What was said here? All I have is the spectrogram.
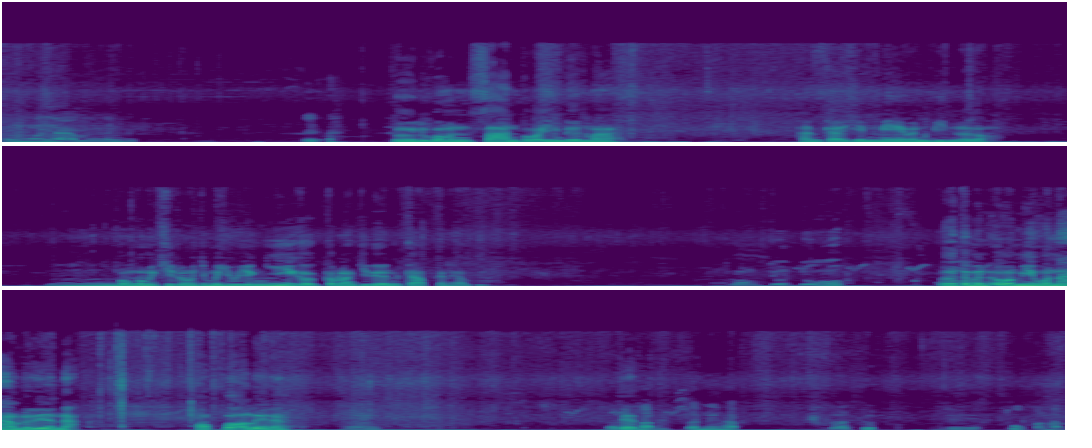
ต้องหัวหน้ามันนั่นดิเออหรือว่ามันซ่านเพราะว่าเองเดินมาพันไก่เห็นแม่มันบินแล้วก็อืมผมก็ไม่คิดว่ามันจะมาอยู่อย่างนี้ก็กำลังจะเดินกลับกันครับลองจุดดูเออแต่มันเออมีหัวหน้าเลยเนี่ยน่ะฮอปเปาะเลยน่ะแล้วนึงครับแล้วนึงครับแล้วจุดถูกกันครับ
